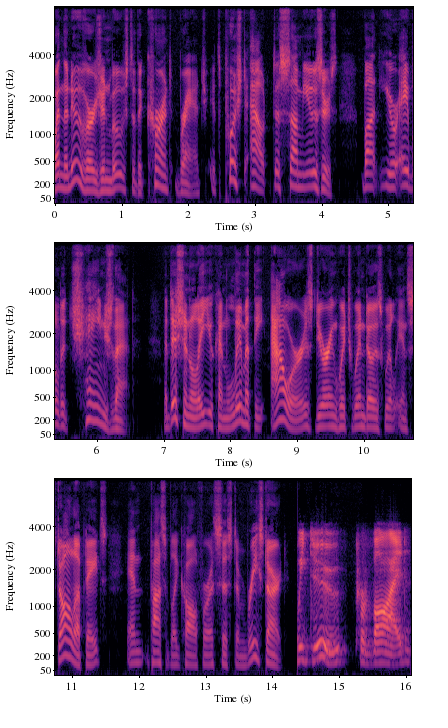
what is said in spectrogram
When the new version moves to the current branch, it's pushed out to some users, but you're able to change that. Additionally, you can limit the hours during which Windows will install updates and possibly call for a system restart. We do provide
